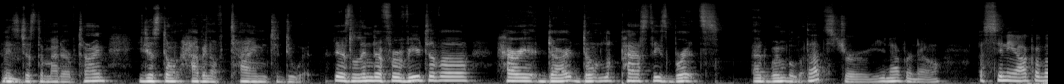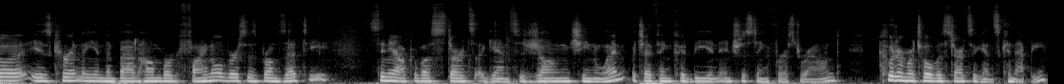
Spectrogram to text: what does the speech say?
And it's hmm. just a matter of time. You just don't have enough time to do it. There's Linda Fruhvirtova, Harriet Dart. Don't look past these Brits at Wimbledon. That's true. You never know. Siniakova is currently in the Bad Homburg final versus Bronzetti. Siniakova starts against Zheng Qinwen, which I think could be an interesting first round. Kudermetova starts against Kanepi.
